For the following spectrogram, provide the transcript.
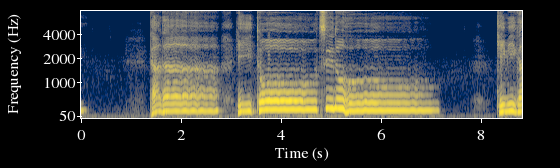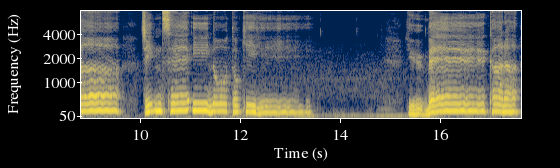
いただ一つの君が人生の時。夢から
